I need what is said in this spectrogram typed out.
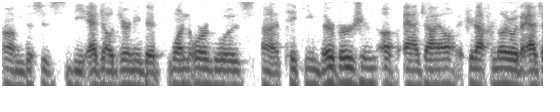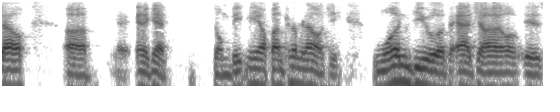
Um, this is the Agile Journey that one org was uh, taking their version of Agile. If you're not familiar with Agile, uh, and again, don't beat me up on terminology. One view of Agile is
